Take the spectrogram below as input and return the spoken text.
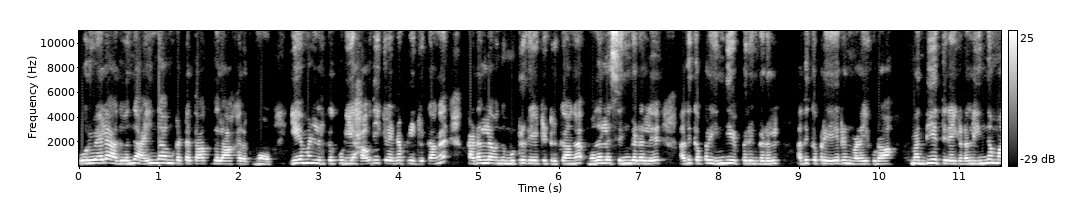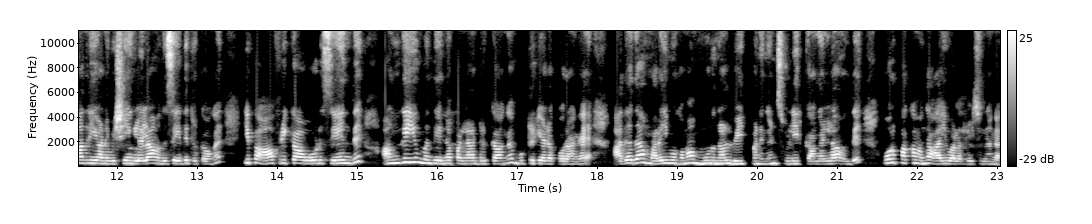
ஒருவேளை அது வந்து ஐந்தாம் கட்ட தாக்குதலாக இருக்குமோ? ஏமன்ல இருக்கக்கூடிய ஹவுதிகள் என்ன பண்ணிட்டு இருக்காங்க கடல்ல வந்து முற்றுகையிட்டு இருக்காங்க முதல்ல செங்கடல் அதுக்கப்புறம் இந்திய பெருங்கடல் அதுக்கப்புறம் ஏரன் வளைகுடா மத்திய திரைக்கடல் இந்த மாதிரியான விஷயங்கள் எல்லாம் வந்து செய்துட்டு இருக்கவங்க இப்ப ஆப்பிரிக்காவோடு சேர்ந்து அங்கேயும் வந்து என்ன பண்ணலான் இருக்காங்க? முற்றுகையிட போறாங்க. அதை தான் மறைமுகமா மூணு நாள் வெயிட் பண்ணுங்கன்னு சொல்லியிருக்காங்கலாம் வந்து ஒரு பக்கம் வந்து ஆய்வாளர்கள் சொன்னாங்க.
